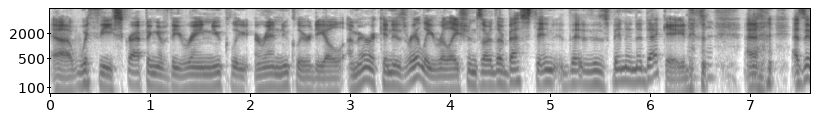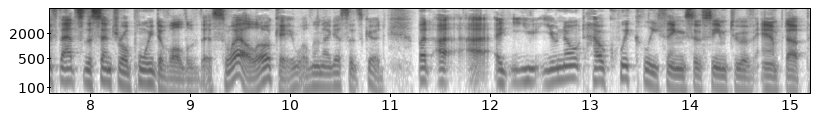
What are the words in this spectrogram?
uh, with the scrapping of the Iran nuclear, Iran nuclear deal, American Israeli relations are the best in, that has been in a decade. As if that's the central point of all of this. Well, okay, well, then I guess that's good. But uh, uh you, you note how quickly things have seemed to have amped up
